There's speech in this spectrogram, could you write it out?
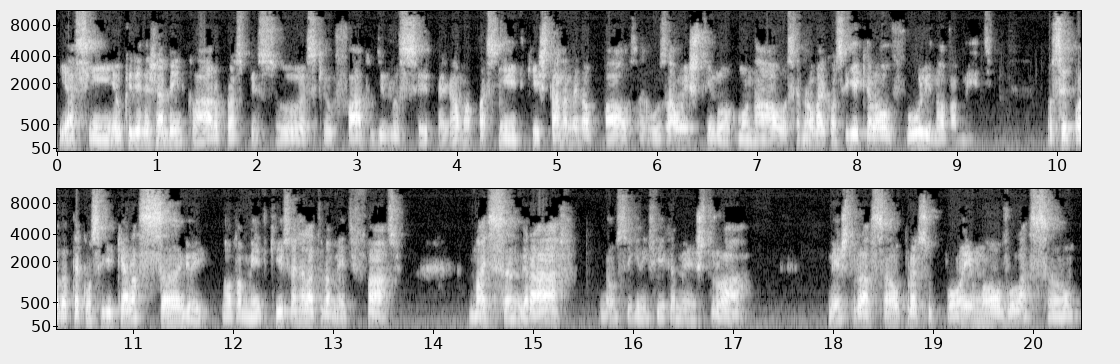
E assim, eu queria deixar bem claro para as pessoas que o fato de você pegar uma paciente que está na menopausa, usar um estímulo hormonal, você não vai conseguir que ela ovule novamente. Você pode até conseguir que ela sangre novamente, que isso é relativamente fácil. Mas sangrar não significa menstruar. Menstruação pressupõe uma ovulação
